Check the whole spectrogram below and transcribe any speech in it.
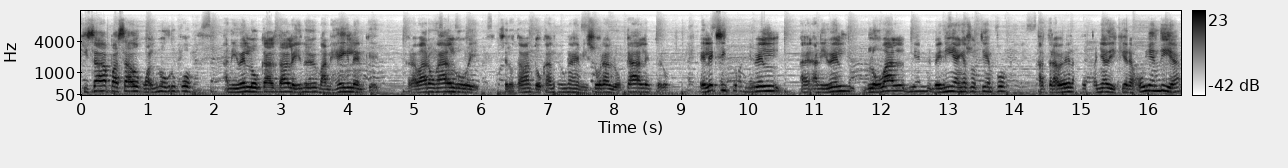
quizás ha pasado con algunos grupos a nivel local, estaba leyendo yo Van Halen que grabaron algo y se lo estaban tocando en unas emisoras locales, pero el éxito a nivel, a, nivel global bien, venía en esos tiempos a través de las compañías disqueras. Hoy en día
